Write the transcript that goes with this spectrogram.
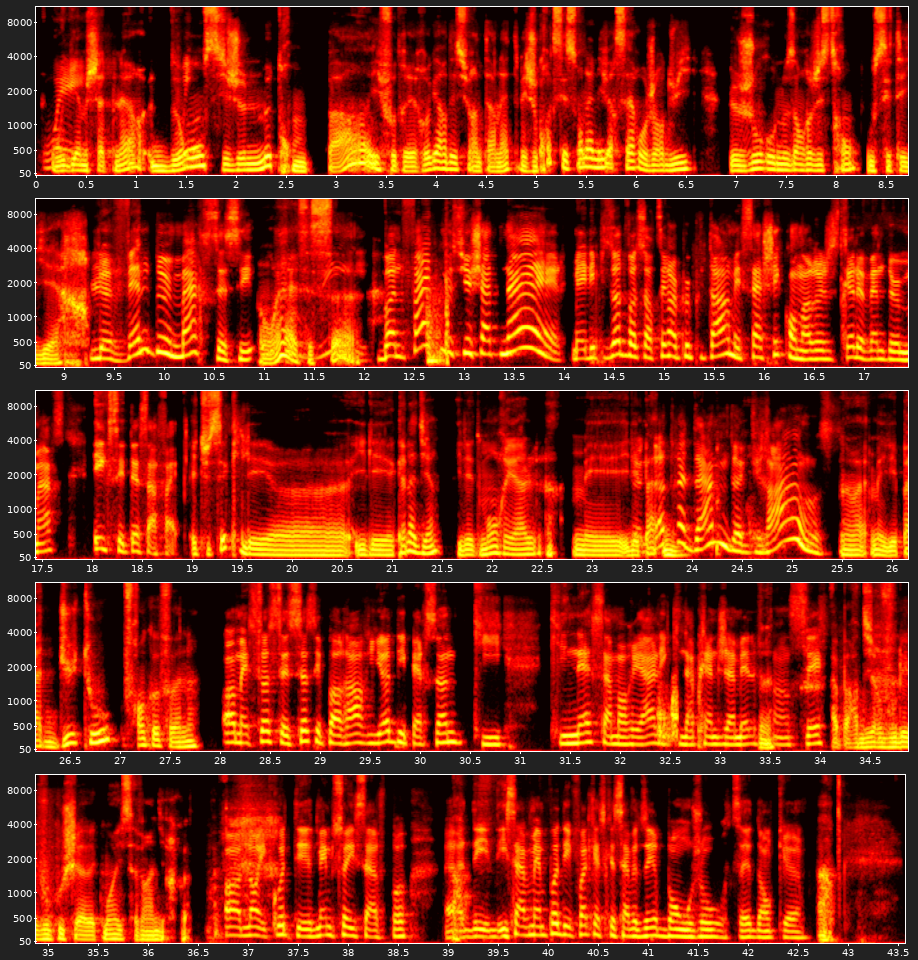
William Shatner, dont, si je ne me trompe pas, il faudrait regarder sur Internet, mais je crois que c'est son anniversaire aujourd'hui, le jour où nous enregistrons, ou c'était hier. Le 22 mars, c'est. Ouais, c'est ça. Bonne fête, Monsieur Shatner! Mais l'épisode va sortir un peu plus tard, mais sachez qu'on enregistrait le 22 mars et que c'était sa fête. Et tu sais qu'il est, euh, il est canadien, il est de Montréal, mais il de est pas. Notre-Dame de grâce! Ouais, mais il n'est pas du tout francophone. Ah, mais ça, c'est ça, c'est pas rare. Il y a des personnes qui, qui naissent à Montréal et qui n'apprennent jamais le Ouais. français. À part dire voulez-vous coucher avec moi, ils savent rien dire quoi. Ah non, écoute, même ça, ils savent pas. Euh, Ah. des- ils savent même pas des fois qu'est-ce que ça veut dire bonjour, tu sais. Donc, euh, Ah.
